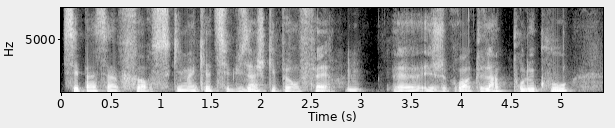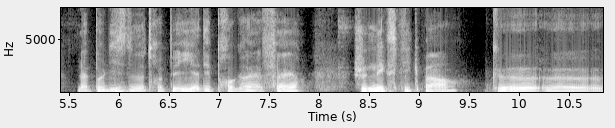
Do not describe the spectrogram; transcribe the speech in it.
C'est pas sa force qui m'inquiète, c'est l'usage qu'il peut en faire. Mm. Euh, et je crois que là, pour le coup, la police de notre pays a des progrès à faire. Je ne m'explique pas que euh,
